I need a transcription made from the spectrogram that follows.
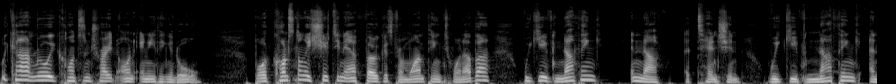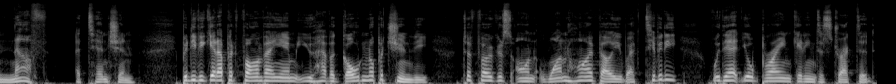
we can't really concentrate on anything at all. By constantly shifting our focus from one thing to another, we give nothing enough attention. We give nothing enough attention. But if you get up at 5am, you have a golden opportunity to focus on one high value activity without your brain getting distracted.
